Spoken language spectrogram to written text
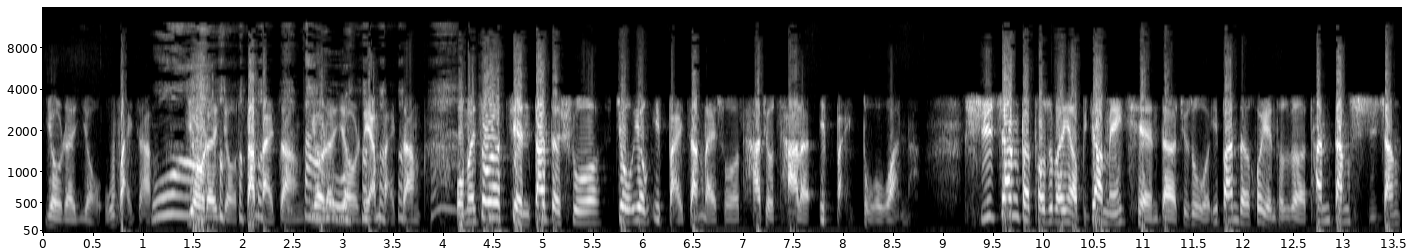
有人有五百张，有人有三百张，有人有两百张。我们说简单的说，就用一百张来说，他就差了一百多万了、十张的投资朋友比较没钱的，就是我一般的会员投资者，摊当十张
